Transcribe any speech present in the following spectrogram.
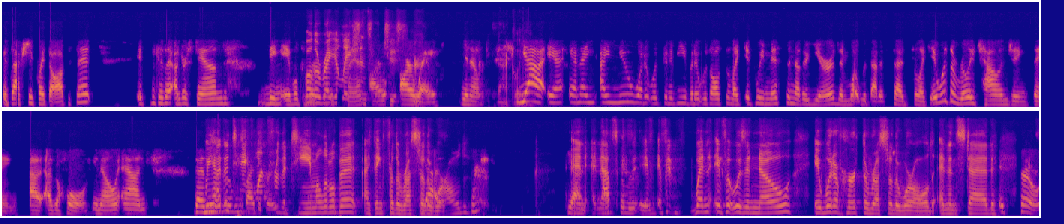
It's actually quite the opposite. It's because I understand being able to well the regulations are too our, our way you know? Exactly. Yeah and, and i i knew what it was going to be but it was also like if we missed another year then what would that have said? So like it was a really challenging thing as, as a whole you know? And then we had to take one the for the team a little bit i think for the rest of yes. the world. Yeah, and and that's if, if it when if it was a no, it would have hurt the rest of the world. And instead, it's true.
